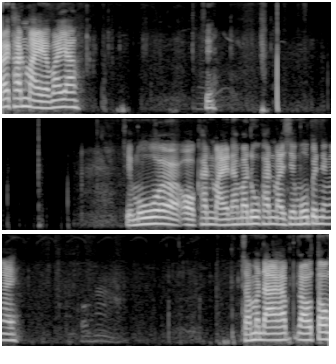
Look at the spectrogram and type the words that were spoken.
ไอ้คันใหม่อะมายังสิเสียมูออกคันใหม่นะ มาดูคันใหม่เสียมูเป็นยังไง ธรรมดาครับ เราต้อง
